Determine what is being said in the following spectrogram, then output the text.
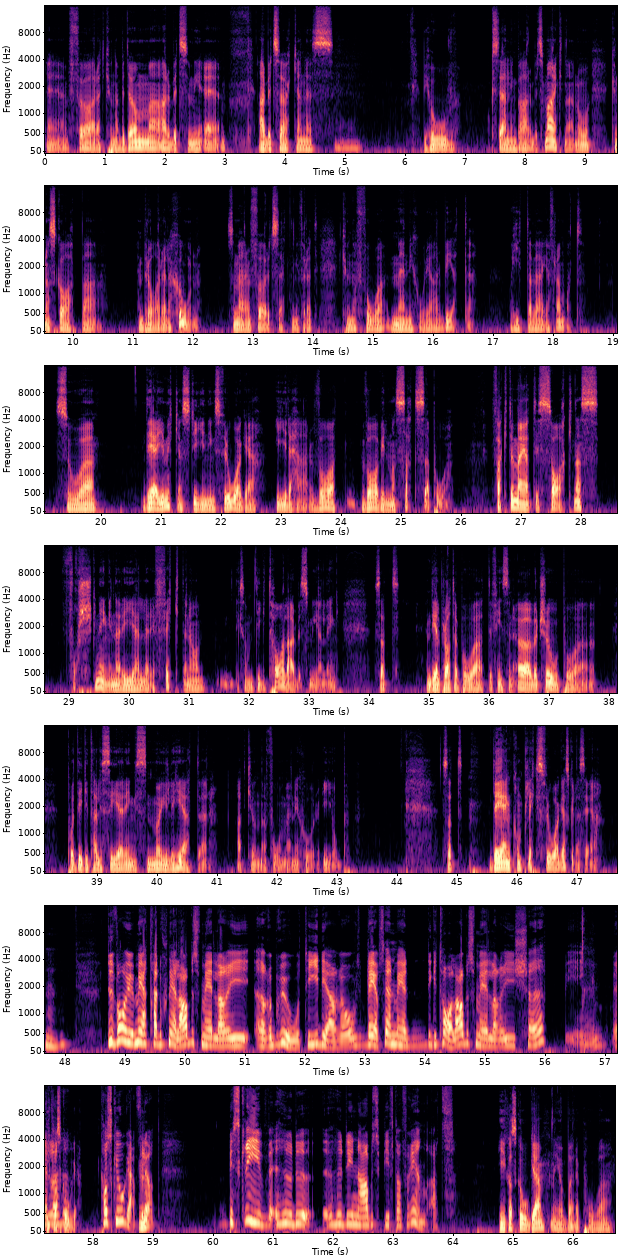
Eh, för att kunna bedöma eh, arbetssökandes eh, behov och ställning på arbetsmarknaden och kunna skapa en bra relation som är en förutsättning för att kunna få människor i arbete och hitta vägar framåt. Så eh, det är ju mycket en styrningsfråga i det här. Vad, vad vill man satsa på? Faktum är att det saknas forskning när det gäller effekterna av liksom, digital arbetsförmedling. Så att en del pratar på att det finns en övertro på, på digitaliseringsmöjligheter att kunna få människor i jobb. Så att det är en komplex fråga skulle jag säga. Mm. Du var ju mer traditionell arbetsförmedlare i Örebro tidigare och blev sen mer digital arbetsförmedlare i Köping. I Karlskoga. Karlskoga, mm. förlåt. Mm. Beskriv hur, du, hur dina arbetsuppgifter har förändrats. I Karlskoga, när jag jobbade på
